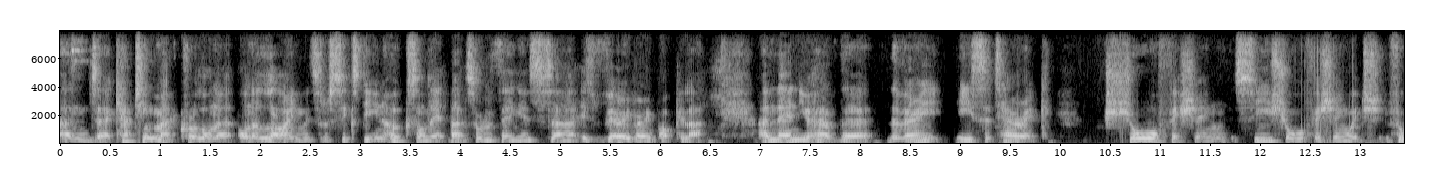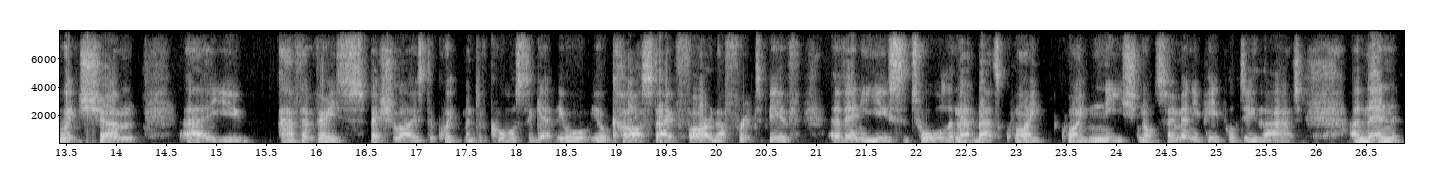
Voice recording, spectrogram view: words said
and uh, catching mackerel on a on a line with sort of 16 hooks on it, that sort of thing is uh, is very very popular. And then you have the the very esoteric shore fishing, seashore fishing, which for which um, uh, you have to have very specialized equipment, of course, to get your, your cast out far enough for it to be of, of any use at all. And that, that's quite quite niche. Not so many people do that. And then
